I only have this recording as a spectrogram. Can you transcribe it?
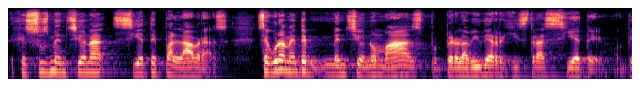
Jesús menciona siete palabras. Seguramente mencionó más, pero la Biblia registra siete, ¿ok?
